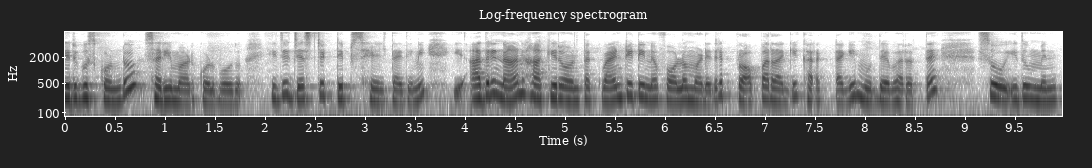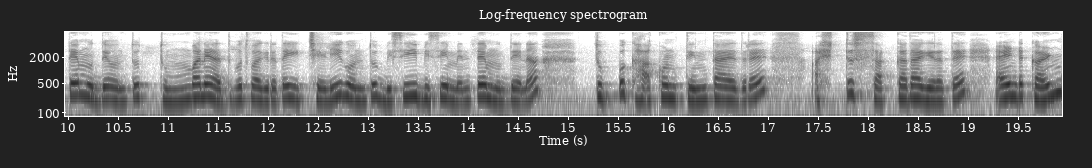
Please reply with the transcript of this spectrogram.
ತಿರುಗಿಸ್ಕೊಂಡು ಸರಿ ಮಾಡ್ಕೊಳ್ಬೋದು. ಇದು ಜಸ್ಟ್ ಟಿಪ್ಸ್ ಹೇಳ್ತಾ ಇದ್ದೀನಿ. ಆದರೆ ನಾನು ಹಾಕಿರೋ ಅಂಥ ಕ್ವಾಂಟಿಟಿನ ಫಾಲೋ ಮಾಡಿದರೆ ಪ್ರಾಪರಾಗಿ ಕರೆಕ್ಟಾಗಿ ಮುದ್ದೆ ಬರುತ್ತೆ. ಸೊ ಇದು ಮೆಂತೆ ಮುದ್ದೆ ಅಂತೂ ತುಂಬಾ ಅದ್ಭುತವಾಗಿರುತ್ತೆ. ಈ ಚಳಿಗಂತೂ ಬಿಸಿ ಬಿಸಿ ಮೆಂತೆ ಮುದ್ದೆನ ತುಪ್ಪಕ್ಕೆ ಹಾಕ್ಕೊಂಡು ತಿಂತಾ ಇದ್ದರೆ ಅಷ್ಟು ಸಕ್ಕತ್ತಾಗಿರುತ್ತೆ. ಆ್ಯಂಡ್ ಕಣ್ಣು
